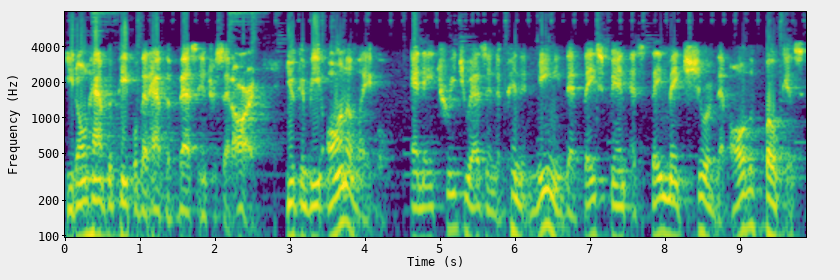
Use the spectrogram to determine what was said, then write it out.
you don't have the people that have the best interests at heart. You can be on a label and they treat you as independent, meaning that they spend as they make sure that all the focus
